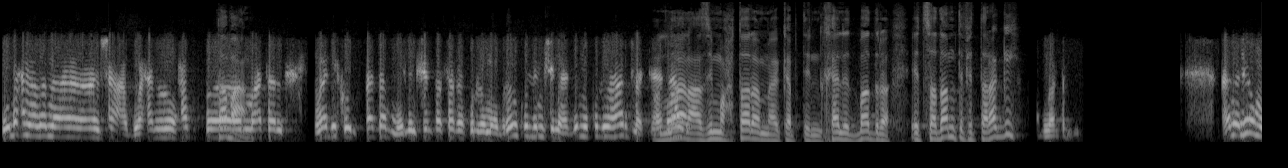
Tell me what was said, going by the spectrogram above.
ونحن لنا شعب واحد ونحب طبعا. معناتها غادي يكون قدم واللي مشي انتصر نقول له مبروك واللي مشي نهزم نقول له hard luck والله العظيم محترم كابتن خالد بدره اتصدمت في الترجي؟ أنا اليوم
